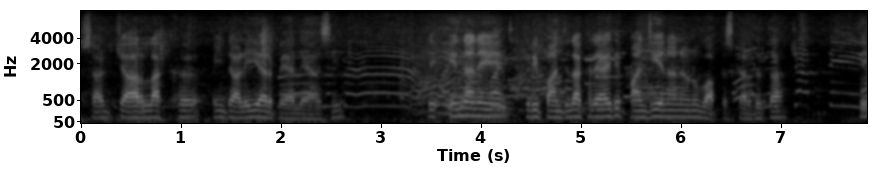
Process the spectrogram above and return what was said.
4.5 ਲੱਖ 45 ਹਜ਼ਾਰ ਰੁਪਇਆ ਲਿਆ ਸੀ। ਤੇ ਇਹਨਾਂ ਨੇ ਕਰੀਬ 5 ਲੱਖ ਲਿਆ ਸੀ ਤੇ 5 ਹੀ ਇਹਨਾਂ ਨੇ ਉਹਨੂੰ ਵਾਪਸ ਕਰ ਦਿੱਤਾ। ਤੇ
